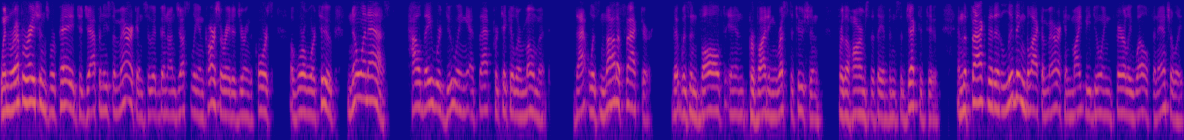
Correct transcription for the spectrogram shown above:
When reparations were paid to Japanese Americans who had been unjustly incarcerated during the course of World War II, no one asked how they were doing at that particular moment. That was not a factor that was involved in providing restitution for the harms that they had been subjected to. And the fact that a living black American might be doing fairly well financially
